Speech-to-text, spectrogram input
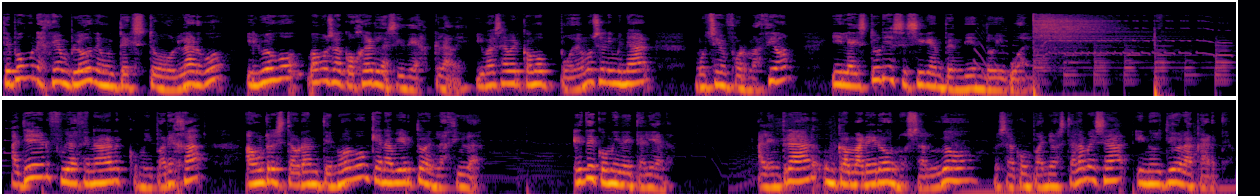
Te pongo un ejemplo de un texto largo y luego vamos a coger las ideas clave y vas a ver cómo podemos eliminar mucha información y la historia se sigue entendiendo igual. Ayer fui a cenar con mi pareja a un restaurante nuevo que han abierto en la ciudad. Es de comida italiana. Al entrar, un camarero nos saludó, nos acompañó hasta la mesa y nos dio la carta.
